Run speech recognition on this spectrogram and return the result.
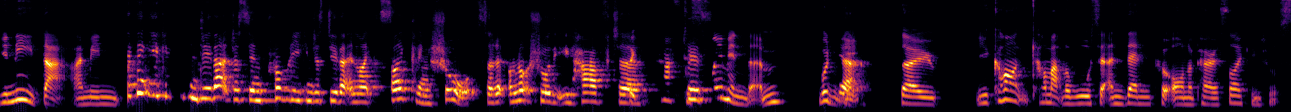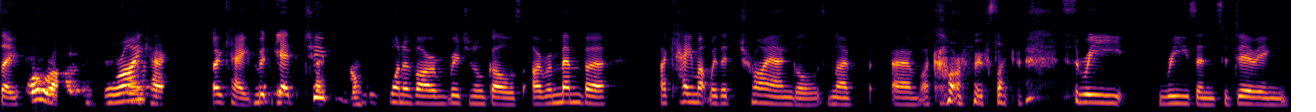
you need that. I mean, I think you can, you can do that just in probably you can just do that in like cycling shorts. So I'm not sure that you have to. you have to swim in them, wouldn't Yeah. you? So you can't come out of the water and then put on a pair of cycling shorts. So All right, all right, okay. Okay, but yeah, two people is one of our original goals. I remember I came up with a triangle, and I've um, I can't remember. It was like three reasons for doing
